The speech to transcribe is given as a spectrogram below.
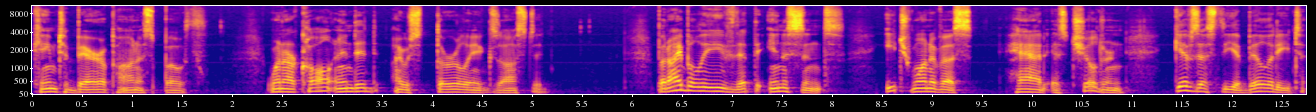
came to bear upon us both. When our call ended, I was thoroughly exhausted. But I believe that the innocence each one of us had as children gives us the ability to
